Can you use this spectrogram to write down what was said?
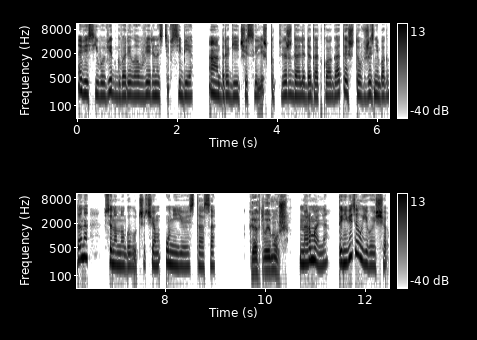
Весь его вид говорил о уверенности в себе, а дорогие часы лишь подтверждали догадку Агаты, что в жизни Богдана все намного лучше, чем у нее и Стаса. «Как твой муж?» «Нормально. Ты не видел его еще?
